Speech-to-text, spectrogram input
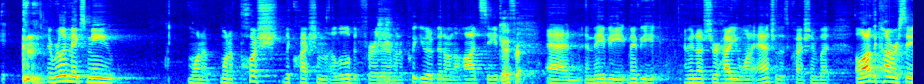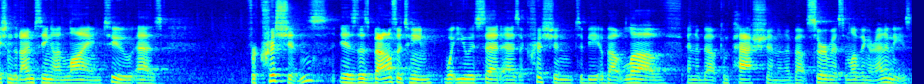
it, it really makes me want to want to push the question a little bit further. I'm going to put you a bit on the hot seat. Go for it. And and maybe maybe I'm not sure how you want to answer this question, but a lot of the conversations that I'm seeing online too, as for Christians, is this balance between what you have said as a Christian to be about love and about compassion and about service and loving our enemies,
